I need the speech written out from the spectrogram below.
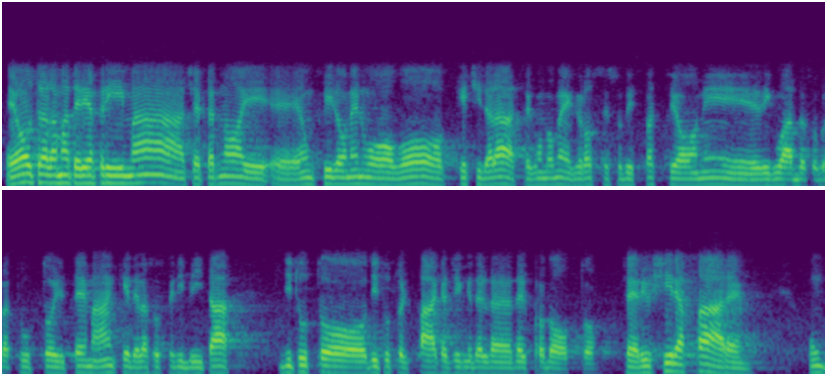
e oltre alla materia prima, cioè per noi è un filone nuovo che ci darà, secondo me, grosse soddisfazioni riguardo soprattutto il tema anche della sostenibilità di tutto, di tutto il packaging del, del prodotto. Cioè riuscire a fare un,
